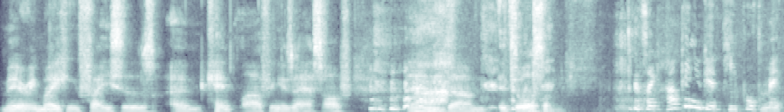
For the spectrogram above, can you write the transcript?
Mary making faces and Kent laughing his ass off, and um, it's awesome. It's like, how can you get people to make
